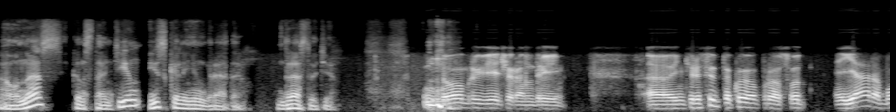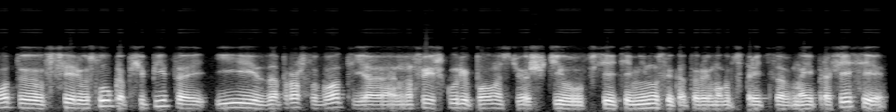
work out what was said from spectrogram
А у нас Константин из Калининграда. Здравствуйте. Добрый вечер, Андрей. Э, интересует такой вопрос. Вот я работаю в сфере услуг общепита, и за прошлый год я на своей шкуре полностью ощутил все те минусы, которые могут встретиться в моей профессии.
